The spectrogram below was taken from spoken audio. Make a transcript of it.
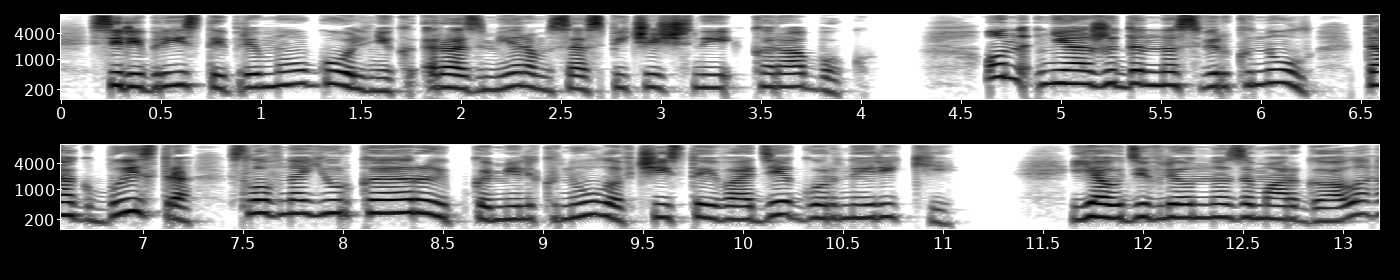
— серебристый прямоугольник размером со спичечный коробок. Он неожиданно сверкнул так быстро, словно юркая рыбка мелькнула в чистой воде горной реки. Я удивленно заморгала,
